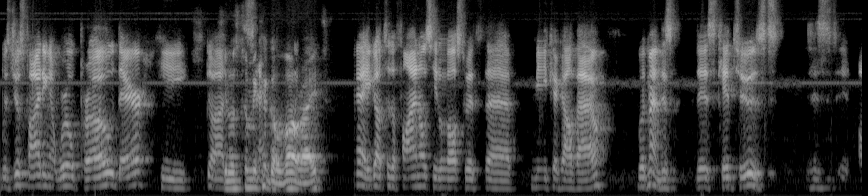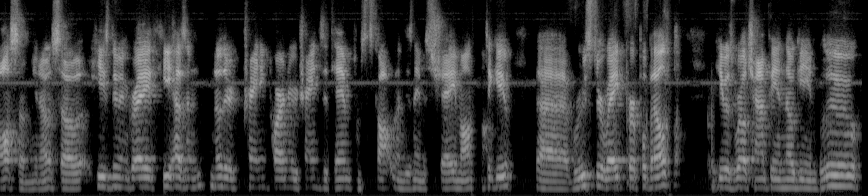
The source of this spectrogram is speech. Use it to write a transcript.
was just fighting at World Pro there. He got. He lost to Mica Galvão, right? Yeah, he got to the finals. He lost with uh, Mica Galvão. But man, this this kid too is is awesome, you know. So he's doing great. He has another training partner who trains with him from Scotland. His name is Shay Montague, uh, rooster weight purple belt. He was world champion nogi in blue.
